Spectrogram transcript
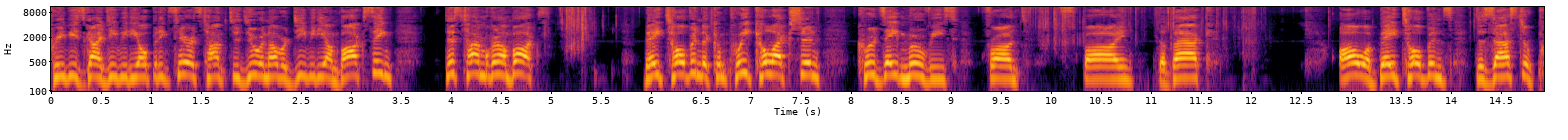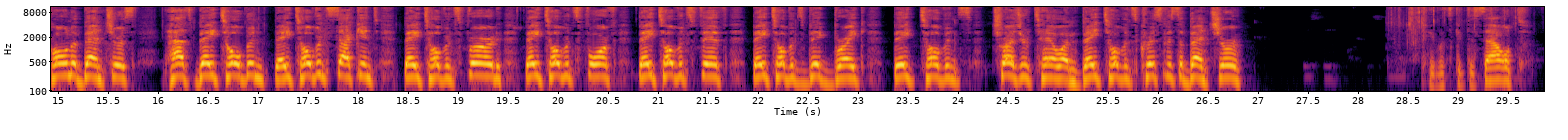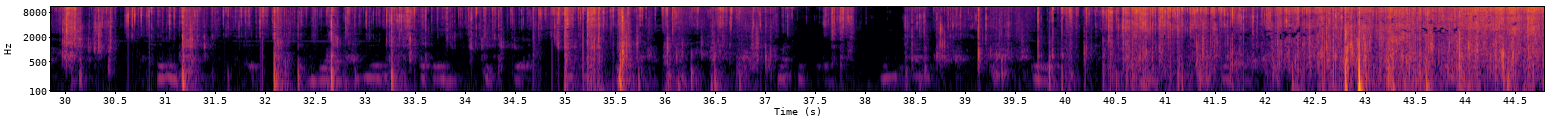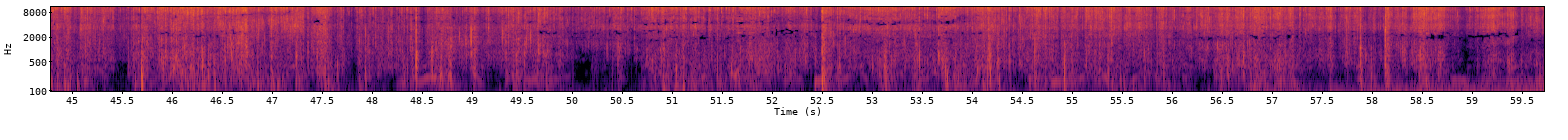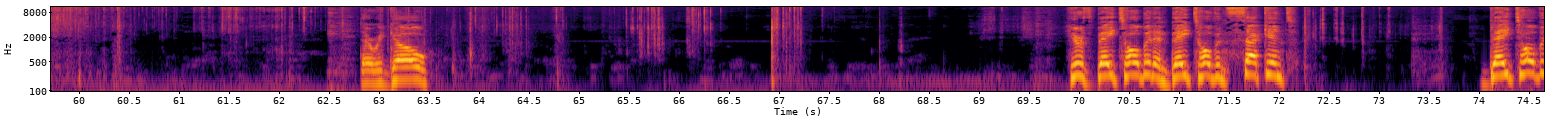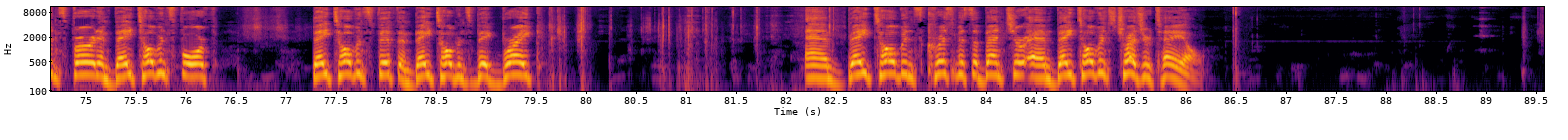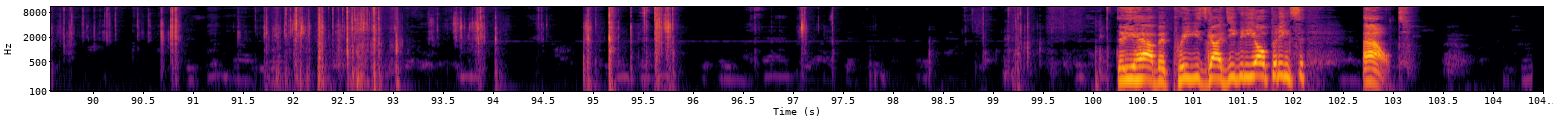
Previews Guy DVD openings here. It's time to do another DVD unboxing. This time we're going to unbox Beethoven, the complete collection. Includes eight movies. Front, spine, the back. All of Beethoven's disaster-prone adventures has Beethoven, Beethoven's second, Beethoven's third, Beethoven's fourth, Beethoven's fifth, Beethoven's big break, Beethoven's treasure tale, and Beethoven's Christmas adventure. Okay, let's get this out. There we go. Here's Beethoven and Beethoven's second. Beethoven's third and Beethoven's fourth. Beethoven's fifth and Beethoven's big break. And Beethoven's Christmas adventure and Beethoven's treasure tale. There you have it. Previews Guy DVD openings out.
